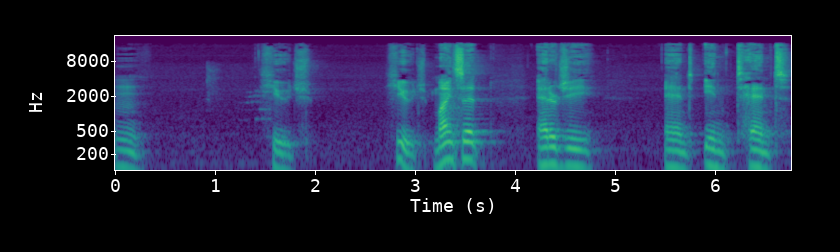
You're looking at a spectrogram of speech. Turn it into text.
Mm. Huge. Huge. Mindset, energy, and intent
